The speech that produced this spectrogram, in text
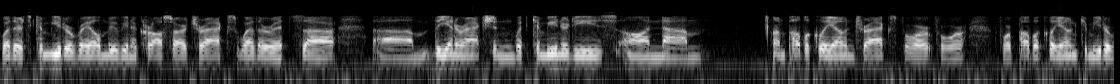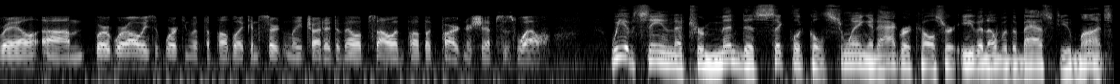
whether it's commuter rail moving across our tracks, whether it's uh, um, the interaction with communities on um, on publicly owned tracks for for for publicly owned commuter rail. Um, we're we're always working with the public and certainly try to develop solid public partnerships as well. We have seen a tremendous cyclical swing in agriculture even over the past few months.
